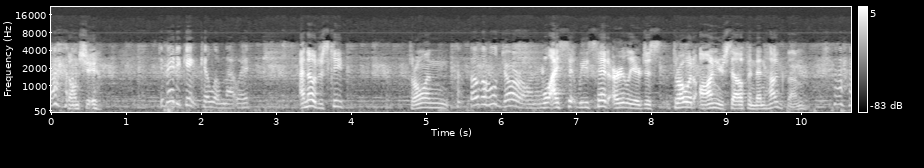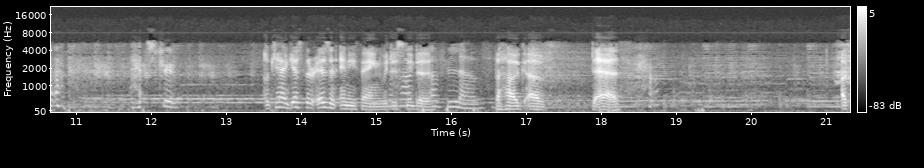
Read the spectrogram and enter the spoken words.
don't you? Too bad you can't kill them that way. I know, just keep throwing. Throw the whole jar on her. Well, I said we said earlier, just throw it on yourself and then hug them. That's true. Okay, I guess there isn't anything. We The just need to hug Of love. the hug of death. Okay.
